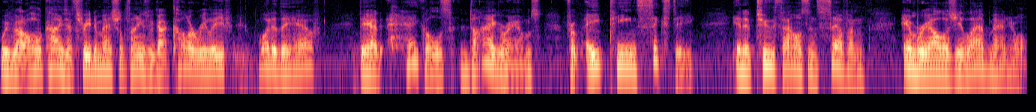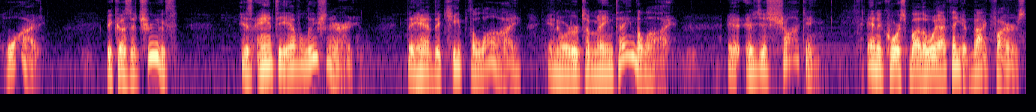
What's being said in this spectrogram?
We've got all kinds of three dimensional things. We've got color relief. What did they have? They had Haeckel's diagrams from 1860 in a 2007 embryology lab manual. Why? Because the truth is anti evolutionary. They had to keep the lie in order to maintain the lie. It, it's just shocking. And of course, by the way, I think it backfires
